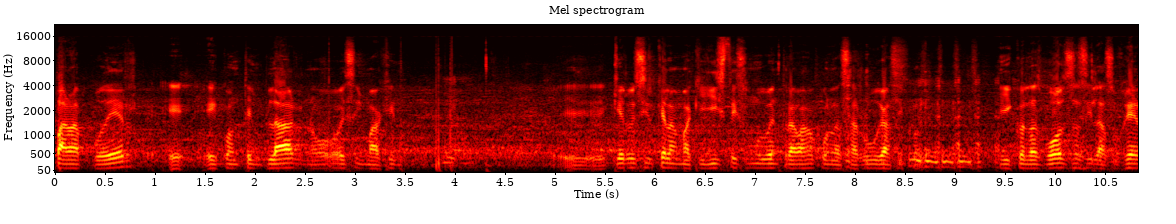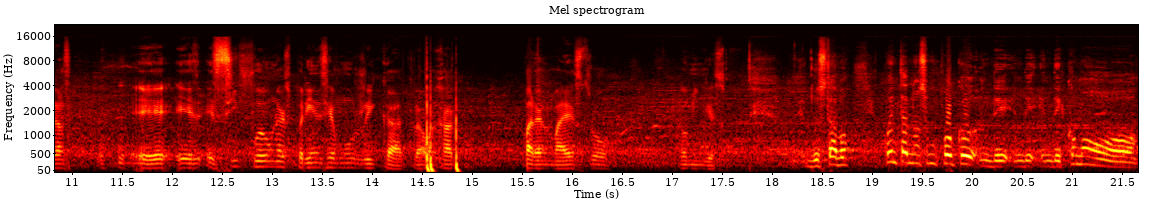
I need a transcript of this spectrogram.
para poder eh, eh, contemplar ¿no? esa imagen. Quiero decir que la maquillista hizo un muy buen trabajo con las arrugas y con, y con las bolsas y las ojeras. Eh, eh, eh, sí fue una experiencia muy rica trabajar para el maestro Domínguez. Gustavo, cuéntanos un poco de, de- de cómo,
